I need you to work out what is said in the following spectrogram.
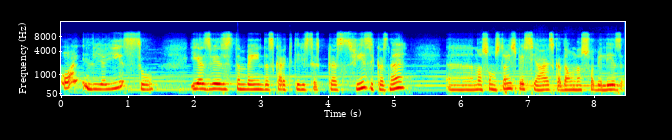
olha isso! E às vezes também das características físicas, né? Uh, nós somos tão especiais, cada um na sua beleza.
